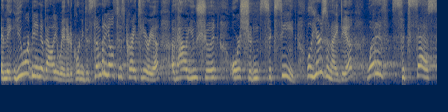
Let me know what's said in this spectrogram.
And that you are being evaluated according to somebody else's criteria of how you should or shouldn't succeed. Well, here's an idea. What if success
